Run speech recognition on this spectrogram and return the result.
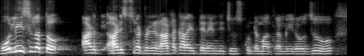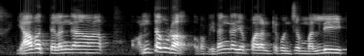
పోలీసులతో ఆడి ఆడిస్తున్నటువంటి నాటకాలు అయితేనేది చూసుకుంటే మాత్రం ఈరోజు యావత్ తెలంగాణ అంతా కూడా ఒక విధంగా చెప్పాలంటే కొంచెం మళ్ళీ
